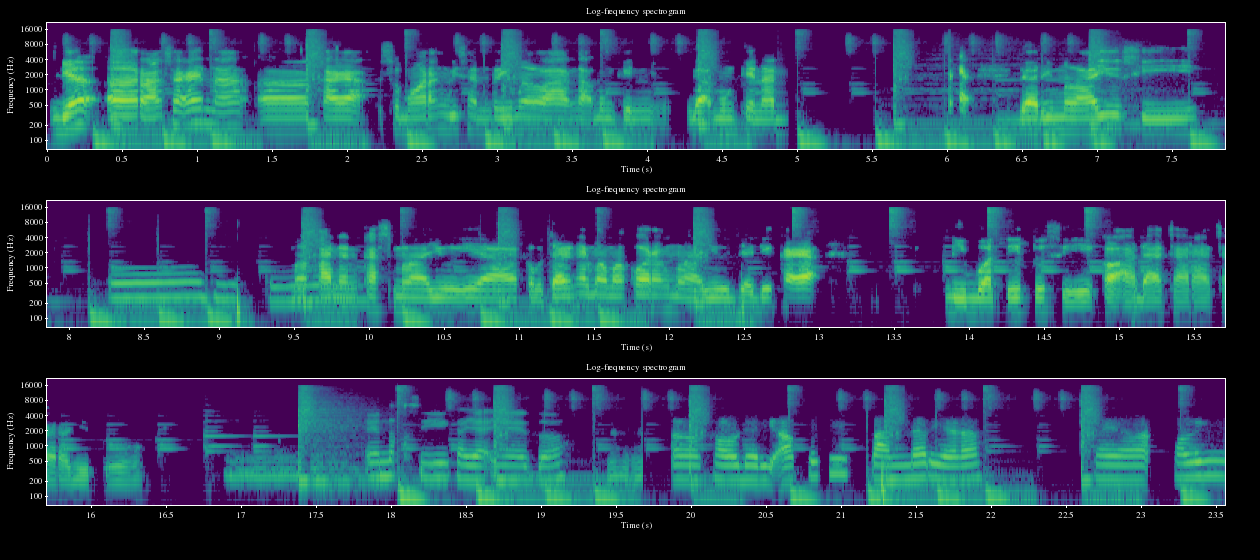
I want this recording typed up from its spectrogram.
dia eh, rasa enak eh, kayak semua orang bisa nerima lah nggak mungkin nggak mungkin ada dari Melayu sih. Oh gitu. makanan khas Melayu ya kebetulan kan mamaku orang Melayu jadi kayak dibuat itu sih kalau ada acara-acara gitu. Hmm, enak sih kayaknya itu. Eh, kalau dari aku sih standar ya. Kayak paling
